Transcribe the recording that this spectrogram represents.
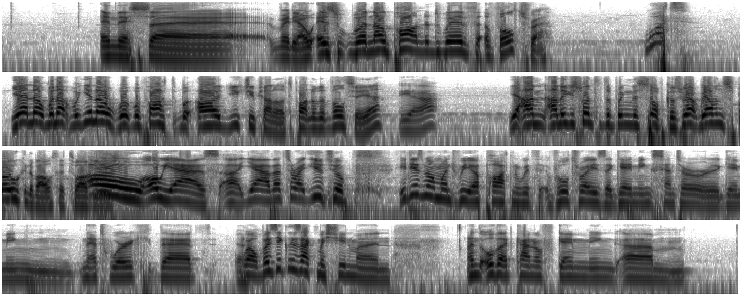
in this uh, video is we're now partnered with Vultra. What? Yeah, no, we're not. we- You know, we're, we're part. We're, our YouTube channel It's partnered with Vulture. Yeah. Yeah. Yeah, and, and I just wanted to bring this up because we, ha- we haven't spoken about it to our viewers. Oh, oh yes, uh, yeah, that's right. YouTube. In this moment, we are partnered with Vultra, is a gaming center or a gaming network that, Yeah. well, basically it's like Machinima and all that kind of gaming. Um,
